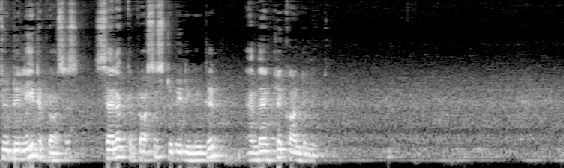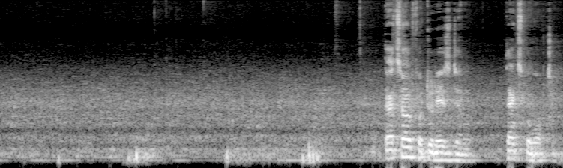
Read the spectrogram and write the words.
To delete a process, select the process to be deleted and then click on delete. That's all for today's demo. Thanks for watching.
